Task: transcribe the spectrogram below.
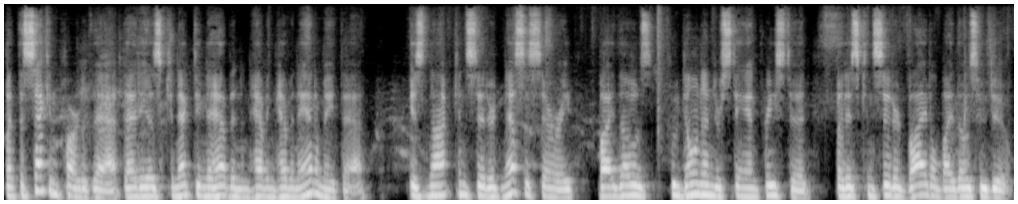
But the second part of that, that is connecting to heaven and having heaven animate that, is not considered necessary by those who don't understand priesthood, but is considered vital by those who do.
